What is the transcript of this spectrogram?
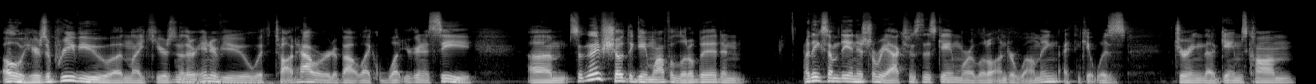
oh, here's a preview and like here's another interview with Todd Howard about like what you're gonna see. Um, so then they've showed the game off a little bit, and I think some of the initial reactions to this game were a little underwhelming. I think it was during the Gamescom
